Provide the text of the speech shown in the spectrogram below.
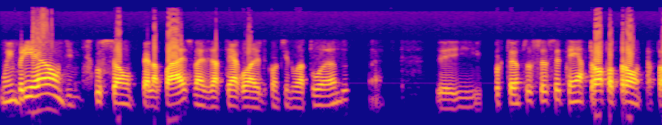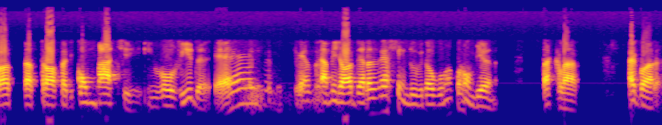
um embrião de discussão pela paz, mas até agora ele continua atuando. Né? E, portanto, se você tem a tropa pronta, a tropa de combate envolvida, é, é a melhor delas é, sem dúvida alguma, colombiana. Está claro. Agora,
